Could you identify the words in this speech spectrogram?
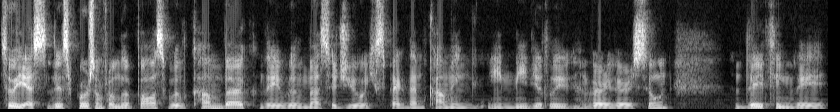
So yes, this person from the past will come back. They will message you. Expect them coming immediately, very very soon. They think they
